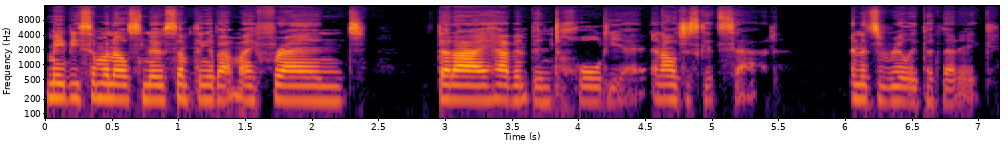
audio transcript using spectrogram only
maybe someone else knows something about my friend that I haven't been told yet and I'll just get sad and it's really pathetic.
